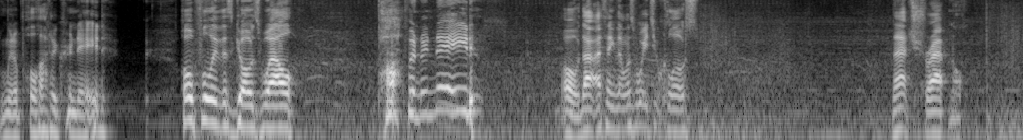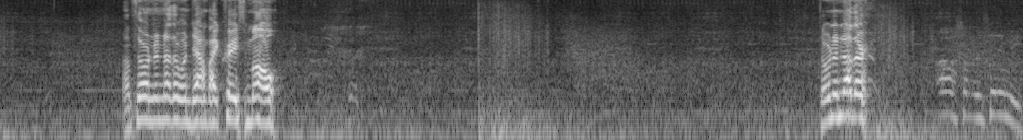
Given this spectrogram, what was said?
I'm gonna pull out a grenade. Hopefully this goes well. Pop a grenade! Oh, that I think that was way too close. That's shrapnel. I'm throwing another one down by Crazy Mo. Throwing another. Oh, something's hitting me.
